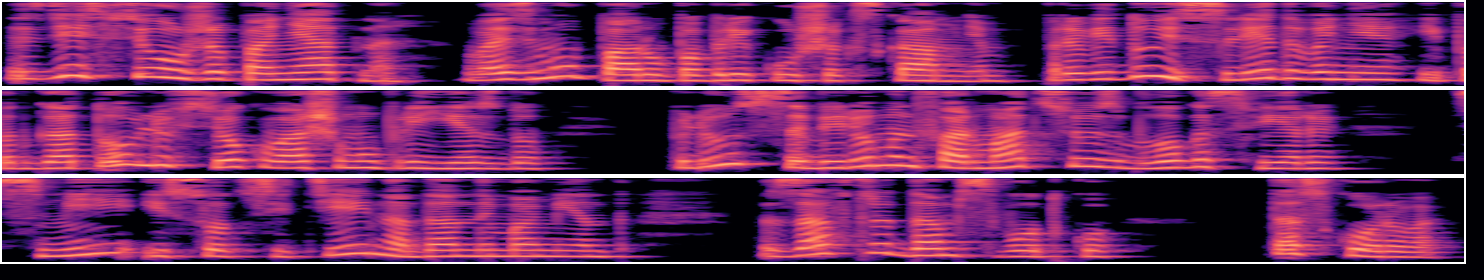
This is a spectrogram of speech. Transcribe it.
Здесь все уже понятно. Возьму пару побрякушек с камнем, проведу исследование и подготовлю все к вашему приезду. Плюс соберем информацию с блогосферы, СМИ и соцсетей на данный момент. Завтра дам сводку. До скорого.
